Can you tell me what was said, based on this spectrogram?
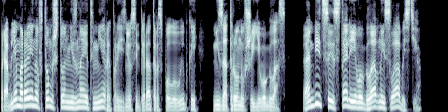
«Проблема Рейна в том, что он не знает меры», — произнес император с полуулыбкой, не затронувший его глаз. «Амбиции стали его главной слабостью.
